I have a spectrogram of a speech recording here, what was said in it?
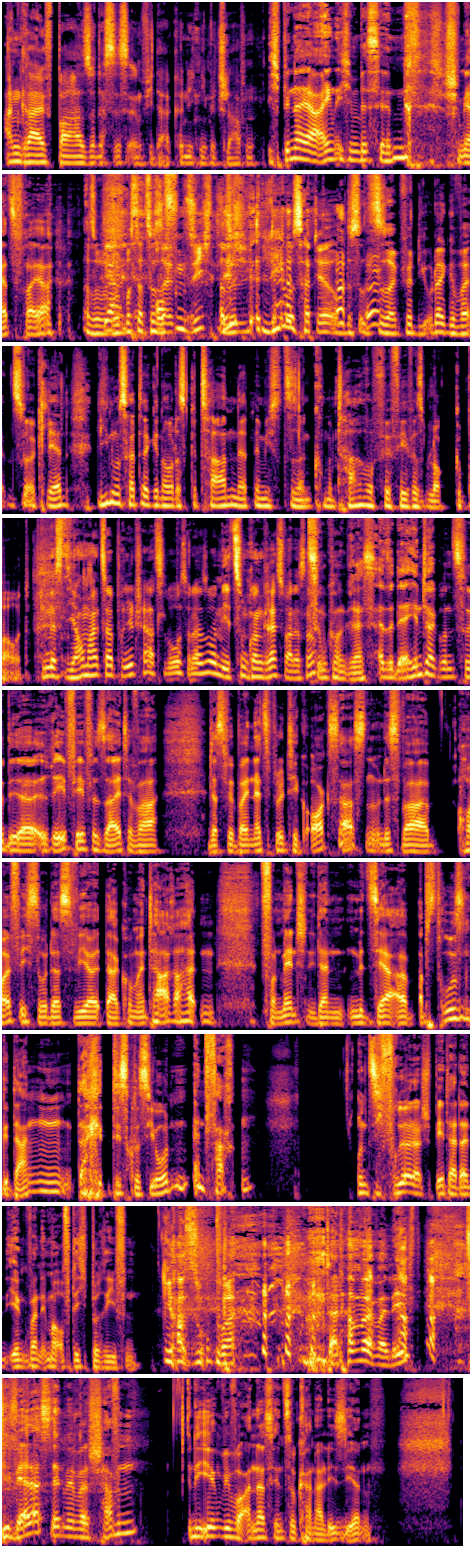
angreifbar. Also das ist irgendwie, da könnte ich nicht mit schlafen. Ich bin da ja eigentlich ein bisschen schmerzfreier. Also ja, du musst dazu sagen, also Linus hat ja, um das sozusagen für die Uneingeweihten zu erklären, Linus hat ja genau das getan. Der hat nämlich sozusagen Kommentare für Fefes Blog gebaut. Ging das nicht auch mal als Aprilscherz los oder so? Nee, zum Kongress war das, ne? Zum Kongress. Also der Hintergrund zu der Rehfefe-Seite war, dass wir bei Netzpolitik.org saßen und es war häufig so, dass wir da Kommentare hatten von Menschen, die dann mit sehr abstrusen Gedanken da Diskussionen entfachten und sich früher oder später dann irgendwann immer auf dich beriefen. Ja, super. und dann haben wir überlegt, wie wäre das denn, wenn wir es schaffen, die irgendwie woanders hin zu kanalisieren.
